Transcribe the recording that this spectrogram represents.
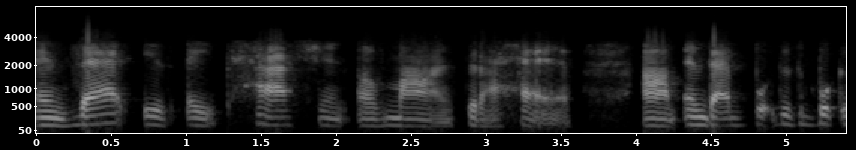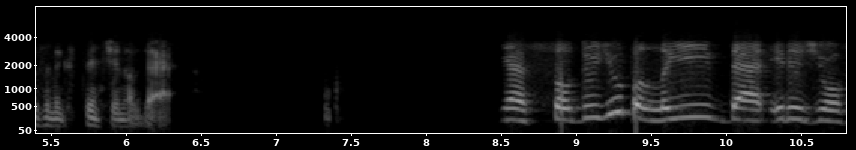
And that is a passion of mine that I have. Um, and that book, this book is an extension of that. Yes. So, do you believe that it is your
